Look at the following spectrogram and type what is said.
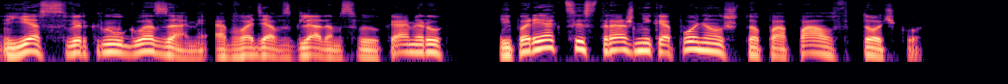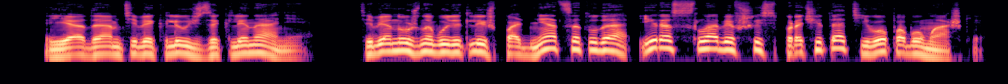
Я сверкнул глазами, обводя взглядом свою камеру, и по реакции стражника понял, что попал в точку. «Я дам тебе ключ заклинания. Тебе нужно будет лишь подняться туда и, расслабившись, прочитать его по бумажке.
